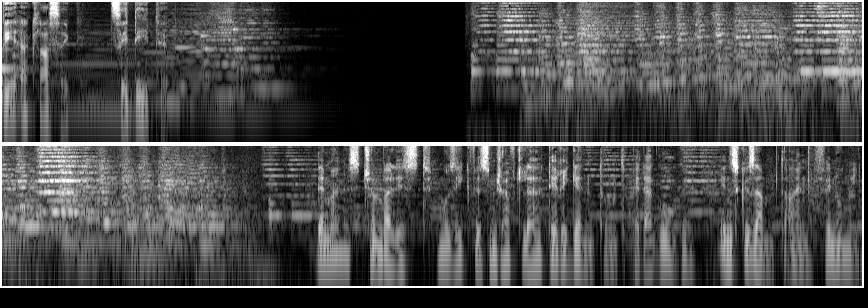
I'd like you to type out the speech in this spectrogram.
BR Klassik CD-Tipp Der Mann ist Cembalist, Musikwissenschaftler, Dirigent und Pädagoge, insgesamt ein Phänomen.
